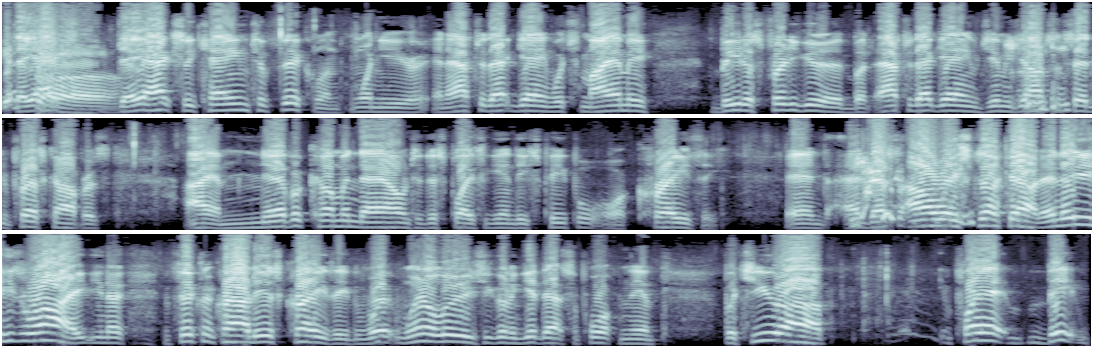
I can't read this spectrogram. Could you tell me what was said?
Yes, they sir. act- they actually came to Ficklen one year, and after that game, which Miami beat us pretty good, but after that game, Jimmy Johnson said in the press conference, "I am never coming down to this place again. These people are crazy." And uh, that's always stuck out, and he- he's right. You know, the Ficklen crowd is crazy. Win win or lose, you're going to get that support from them. But you, uh, play be,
